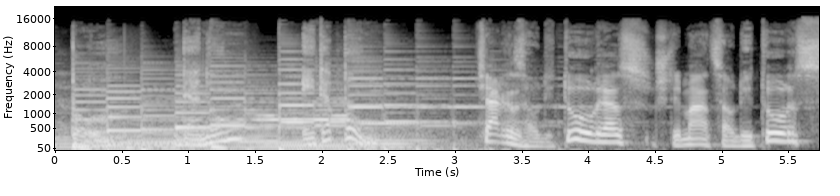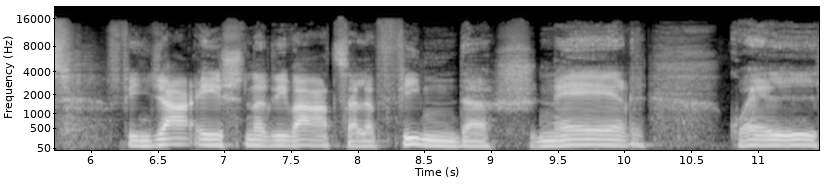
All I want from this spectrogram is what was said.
pom. Da num e da pom. Caras auditores, stimats auditors, fin già esce arrivats alla fin da schner, quel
